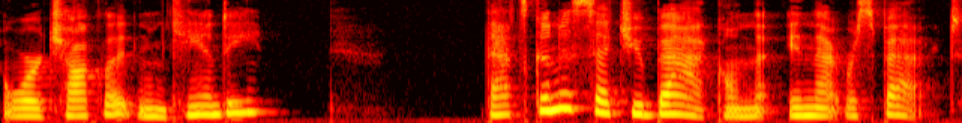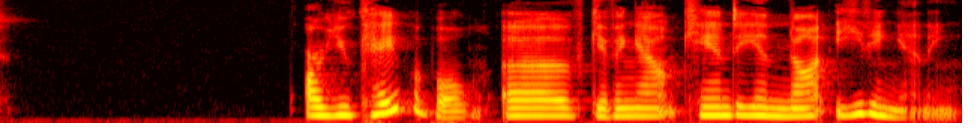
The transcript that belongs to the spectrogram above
or chocolate and candy, that's going to set you back on the, in that respect. Are you capable of giving out candy and not eating any?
